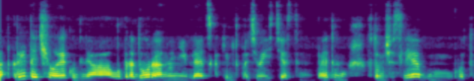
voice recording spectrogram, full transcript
открытое человеку для лабрадора, оно не является каким-то противоестественным. Поэтому в том числе вот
